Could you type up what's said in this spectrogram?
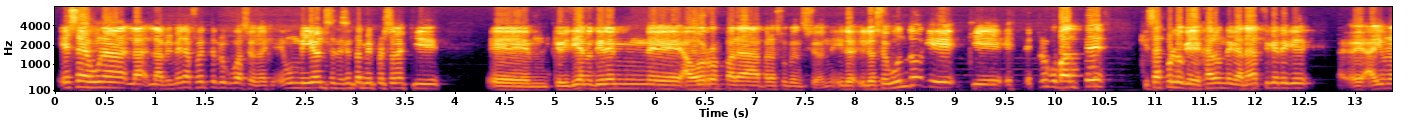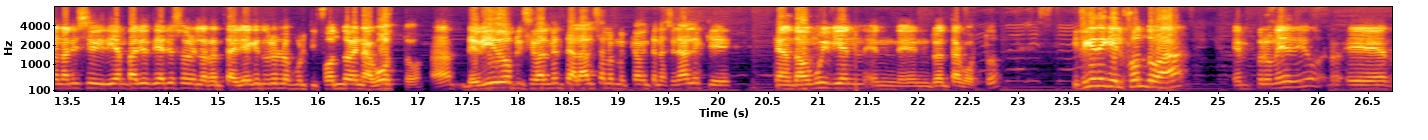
Esa es una, la, la primera fuente de preocupación. Hay 1.700.000 personas que, eh, que hoy día no tienen eh, ahorros para, para su pensión. Y lo, y lo segundo, que, que es, preocupante, quizás por lo que dejaron de ganar. Fíjate que eh, hay un análisis hoy día en varios diarios sobre la rentabilidad que tuvieron los multifondos en agosto, ¿ah? debido principalmente al alza en los mercados internacionales que, que han andado muy bien en, en- durante agosto. Y fíjate que el fondo A, en promedio, eh,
